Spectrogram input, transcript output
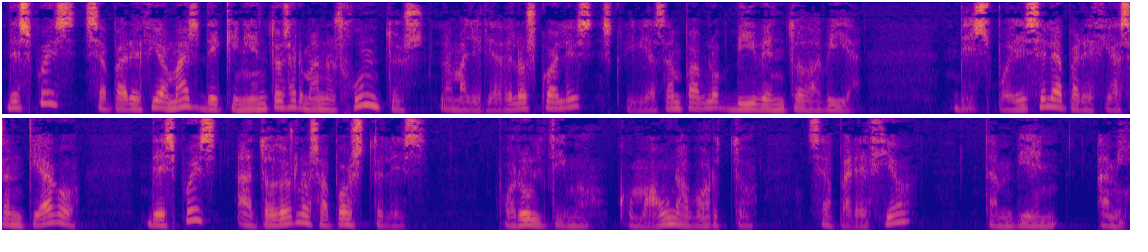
Después se apareció a más de quinientos hermanos juntos, la mayoría de los cuales, escribía San Pablo, viven todavía. Después se le apareció a Santiago, después a todos los apóstoles, por último, como a un aborto, se apareció también a mí.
